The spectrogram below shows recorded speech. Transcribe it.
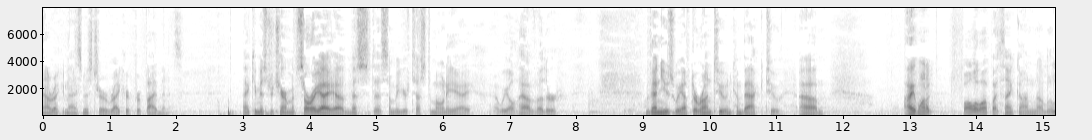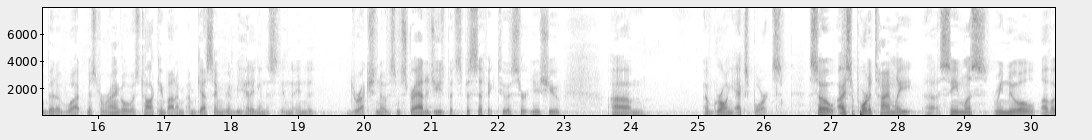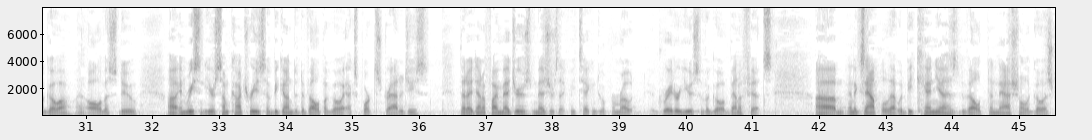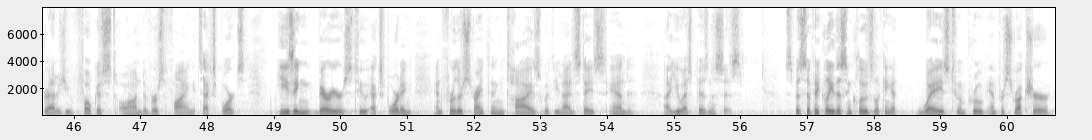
Now recognize Mr. Reichert for five minutes. Thank you, Mr. Chairman. Sorry I uh, missed uh, some of your testimony. I, uh, we all have other venues we have to run to and come back to. Um, I want to follow up, I think, on a little bit of what Mr. Rangel was talking about. I'm, I'm guessing we're going to be heading in, this, in, in the direction of some strategies, but specific to a certain issue um, of growing exports. So I support a timely, uh, seamless renewal of AGOA, and all of us do. Uh, in recent years, some countries have begun to develop AGOA export strategies that identify measures, measures that can be taken to promote greater use of AGOA benefits. Um, an example of that would be Kenya has developed a national AGOA strategy focused on diversifying its exports, easing barriers to exporting, and further strengthening ties with the United States and uh, U.S. businesses. Specifically, this includes looking at ways to improve infrastructure,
